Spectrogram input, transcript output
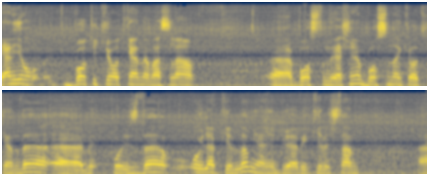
ya'ni botga kelayotganda masalan e, bostonda yashayman bostondan kelayotganda e, poyezdda o'ylab keldim ya'ni bu yerga kelishdan e,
